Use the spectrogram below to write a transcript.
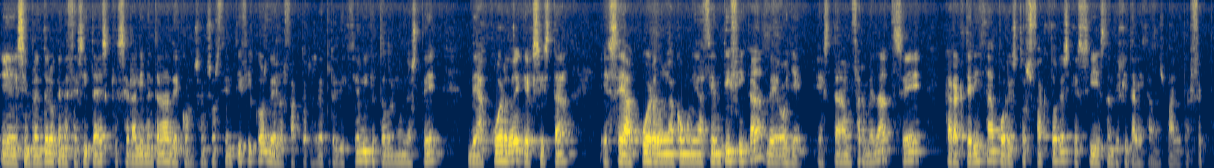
eh, simplemente lo que necesita es que ser alimentada de consensos científicos de los factores de predicción y que todo el mundo esté de acuerdo y que exista ese acuerdo en la comunidad científica de, oye, esta enfermedad se caracteriza por estos factores que sí están digitalizados. Vale, perfecto.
